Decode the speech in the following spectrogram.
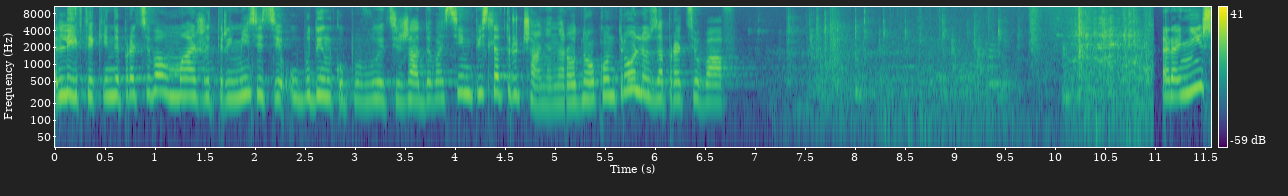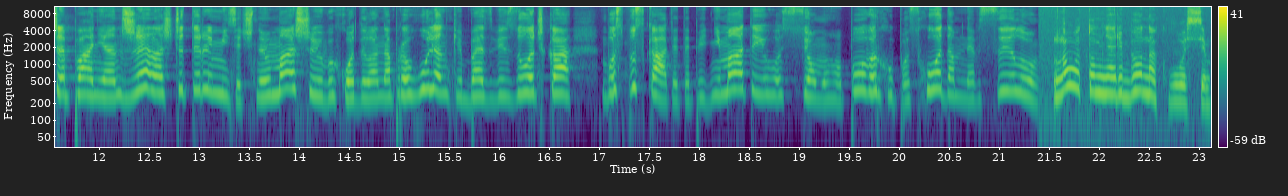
Ліфт, який не працював майже три місяці у будинку по вулиці Жадова 7, після втручання народного контролю запрацював. Раніше пані Анжела з чотиримісячною Машею виходила на прогулянки без візочка, бо спускати та піднімати його з сьомого поверху по сходам не в силу. Ну вот у меня ребенок 8,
